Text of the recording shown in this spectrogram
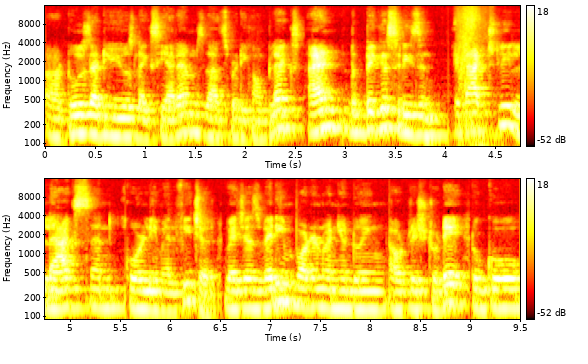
uh, tools that you use like CRMs, that's pretty complex. And the biggest reason, it actually lacks an cold email feature, which is very important when you're doing outreach today to go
